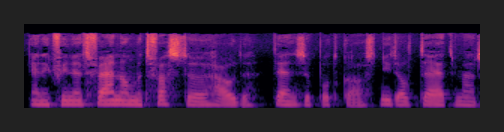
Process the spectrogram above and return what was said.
En ik vind het fijn om het vast te houden tijdens de podcast. Niet altijd, maar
